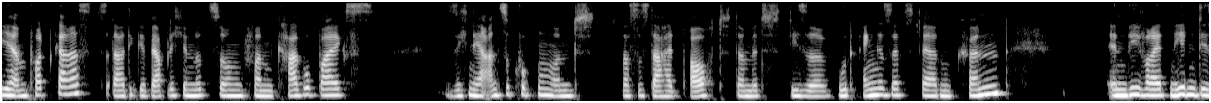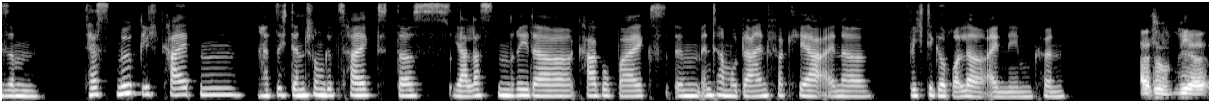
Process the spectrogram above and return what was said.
hier im Podcast, da die gewerbliche Nutzung von Cargo-Bikes sich näher anzugucken und was es da halt braucht, damit diese gut eingesetzt werden können. Inwieweit neben diesen Testmöglichkeiten hat sich denn schon gezeigt, dass ja, Lastenräder, Cargo-Bikes im intermodalen Verkehr eine wichtige Rolle einnehmen können? Also wir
